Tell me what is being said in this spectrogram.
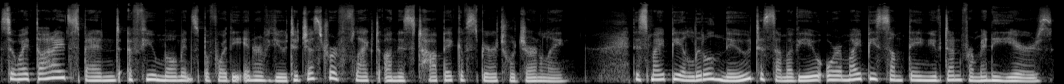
So I thought I'd spend a few moments before the interview to just reflect on this topic of spiritual journaling. This might be a little new to some of you, or it might be something you've done for many years.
